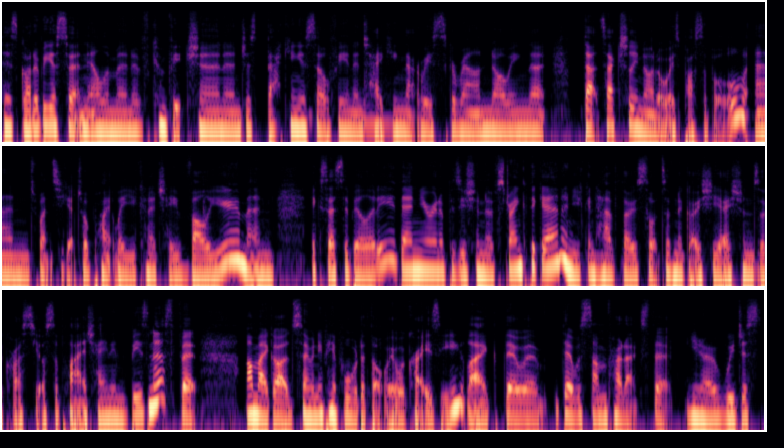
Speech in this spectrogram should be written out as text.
there's got to be a certain element of conviction and just backing yourself in and mm-hmm. taking that risk around knowing that that's actually not always possible. And once you get to a point where you can achieve volume and accessibility, then you're in a position of strength again, and you can have those sorts of negotiations across your supply chain in business. But oh my god, so many people would have thought we were crazy. Like there were there were some products that you know we just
